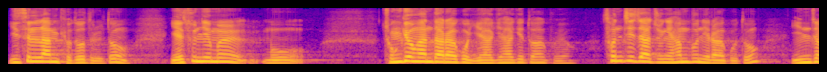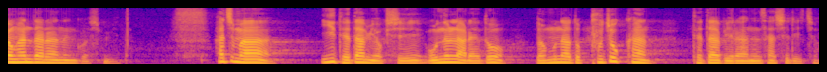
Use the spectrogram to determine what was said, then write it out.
이슬람 교도들도 예수님을 뭐 존경한다라고 이야기하기도 하고요. 선지자 중에 한 분이라고도 인정한다라는 것입니다. 하지만 이 대답 역시 오늘날에도 너무나도 부족한 대답이라는 사실이죠.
